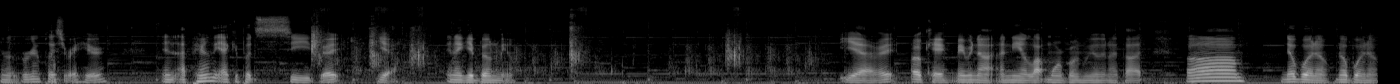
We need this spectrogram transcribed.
And we're going to place it right here. And apparently I could put seeds, right? Yeah. And I get bone meal. Yeah, right? Okay, maybe not. I need a lot more bone meal than I thought. Um, no bueno, no bueno.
